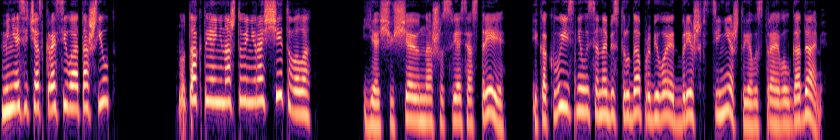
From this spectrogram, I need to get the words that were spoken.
Меня сейчас красиво отошьют? Ну так-то я ни на что и не рассчитывала. Я ощущаю нашу связь острее, и, как выяснилось, она без труда пробивает брешь в стене, что я выстраивал годами.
